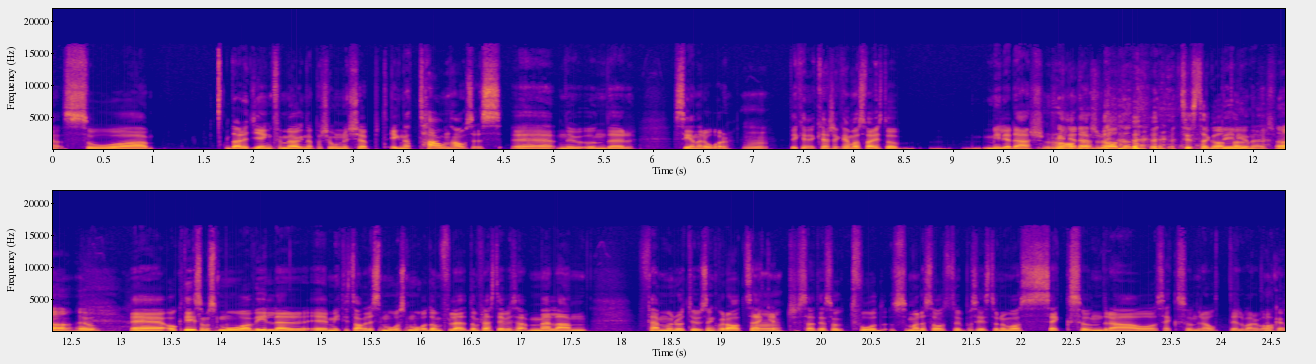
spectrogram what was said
Eh, så där har ett gäng förmögna personer köpt egna townhouses eh, nu under senare år. Mm. Det kan, kanske kan vara Sveriges då miljardärsraden. Miljardärsraden, Tysta gatan. Ja. Eh, och det är som små villor eh, mitt i stan, eller små små. De, flä, de flesta är väl mellan 500 och 1000 kvadrat säkert. Så att jag såg två som hade sålts nu på sistone. De var 600 och 680 eller vad det var. Okej.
